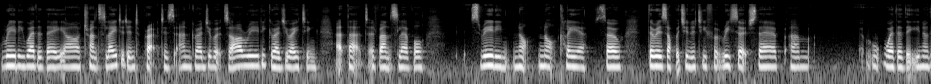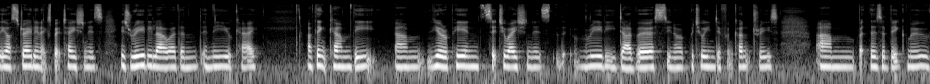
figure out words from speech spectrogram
really whether they are translated into practice and graduates are really graduating at that advanced level, it's really not, not clear. So there is opportunity for research there. Um, whether the you know the Australian expectation is is really lower than in the UK. I think um, the um, European situation is really diverse, you know, between different countries. Um, but there's a big move,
